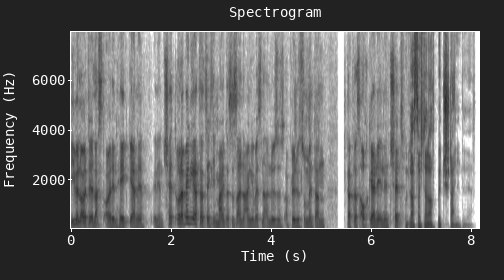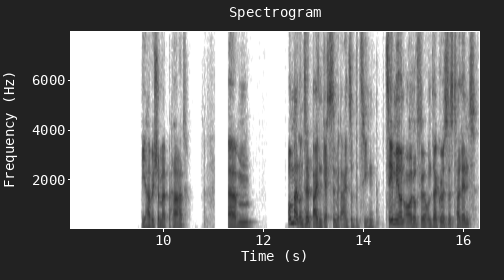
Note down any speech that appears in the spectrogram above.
Liebe Leute, lasst euren Hate gerne in den Chat. Oder wenn ihr tatsächlich meint, das ist eine angemessene Ablöse- Ablösesumme, dann schreibt das auch gerne in den Chat. Und lasst euch danach mit Steinen bewerfen. Die habe ich schon mal parat. Ähm, um mal unsere beiden Gäste mit einzubeziehen. 10 Millionen Euro für unser größtes Talent.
